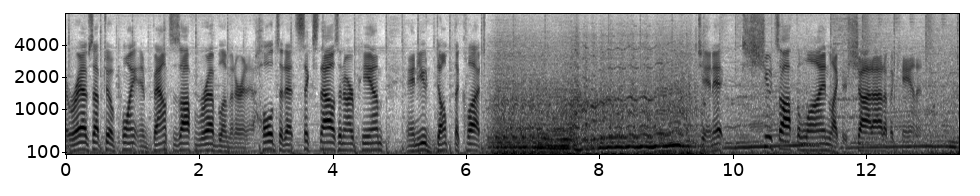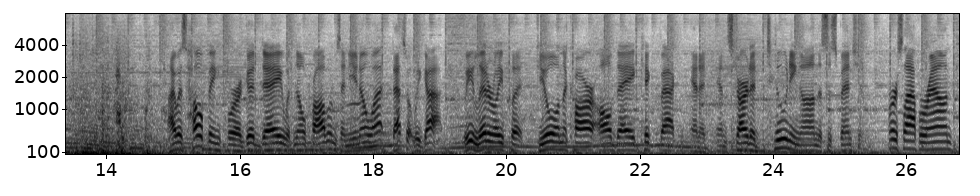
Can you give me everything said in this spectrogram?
it revs up to a point and bounces off of a rev limiter and it holds it at 6,000 RPM and you dump the clutch. And it shoots off the line like a shot out of a cannon. I was hoping for a good day with no problems, and you know what? That's what we got. We literally put fuel in the car all day, kicked back, and, it, and started tuning on the suspension. First lap around,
